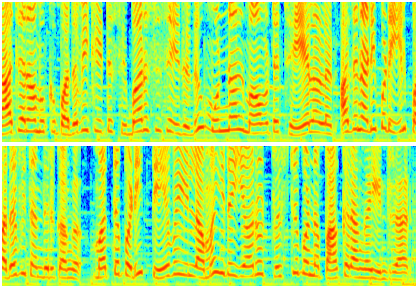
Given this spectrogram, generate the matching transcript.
ராஜாராமுக்கு பதவி கேட்டு சிபாரிசு செய்தது முன்னாள் மாவட்ட செயலாளர். அதன் அடிப்படையில் பதவி தந்திருக்காங்க. மத்தபடி தேவையில்லாம இதை யாரோ ட்விஸ்ட் பண்ண பாக்குறாங்க என்றார்.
